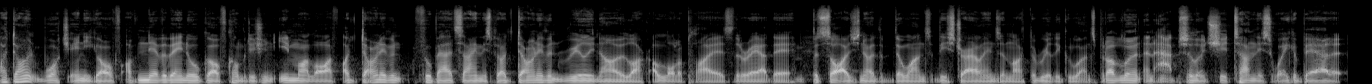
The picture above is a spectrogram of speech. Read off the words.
I don't watch any golf. I've never been to a golf competition in my life. I don't even feel bad saying this, but I don't even really know like a lot of players that are out there. Besides, you know, the, the ones, the Australians and like the really good ones. But I've learned an absolute shit ton this week about it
